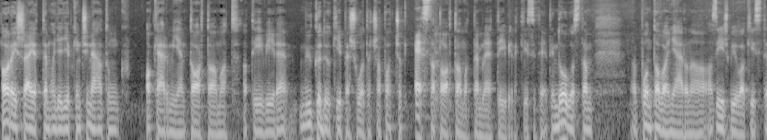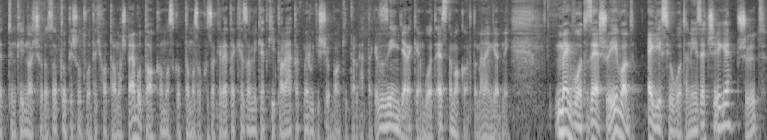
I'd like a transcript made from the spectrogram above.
arra is rájöttem, hogy egyébként csinálhatunk akármilyen tartalmat a tévére, működőképes volt a csapat, csak ezt a tartalmat nem lehet tévére készíteni. Én dolgoztam pont tavaly nyáron az HBO-val készítettünk egy nagy sorozatot, és ott volt egy hatalmas tábot, alkalmazkodtam azokhoz a keretekhez, amiket kitaláltak, mert úgyis jobban kitalálták. Ez az én gyerekem volt, ezt nem akartam elengedni. Meg volt az első évad, egész jó volt a nézettsége, sőt,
